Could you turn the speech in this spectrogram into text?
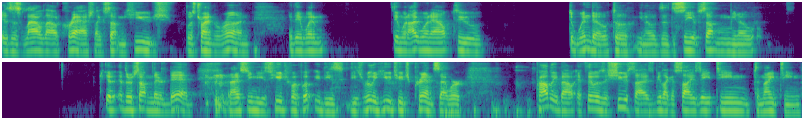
is this loud, loud crash, like something huge was trying to run. And then when, then when I went out to the window to, you know, to, to see if something, you know, if, if there's something there dead, and I seen these huge, these these really huge, huge prints that were probably about if it was a shoe size, it'd be like a size 18 to 19.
